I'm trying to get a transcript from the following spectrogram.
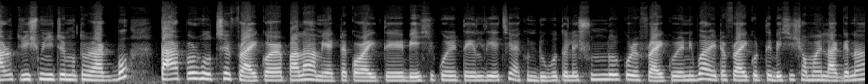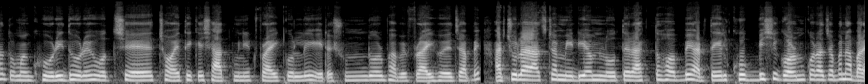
আরও ত্রিশ মিনিটের মতো রাখব। তারপর হচ্ছে ফ্রাই করার পালা আমি একটা কড়াইতে বেশি করে তেল দিয়েছি। এখন ডুবো তেলে সুন্দর করে ফ্রাই করে নিবো। আর এটা ফ্রাই করতে বেশি সময় লাগে না। তোমার ঘড়ি ধরে হচ্ছে ছয় থেকে সাত মিনিট ফ্রাই করলে এটা সুন্দরভাবে ফ্রাই হয়ে যাবে। আর চুলার আঁচটা মিডিয়াম লোতে রাখতে হবে। আর তেল খুব বেশি গরম করা যাবে না, আবার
